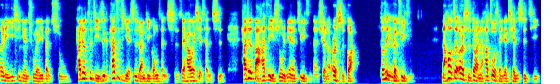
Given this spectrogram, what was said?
二零一七年出了一本书，他就自己是他自己也是软体工程师，所以他会写程式。他就把他自己书里面的句子呢，选了二十段，都是一个句子。嗯、然后这二十段呢，他做成一个签诗机，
